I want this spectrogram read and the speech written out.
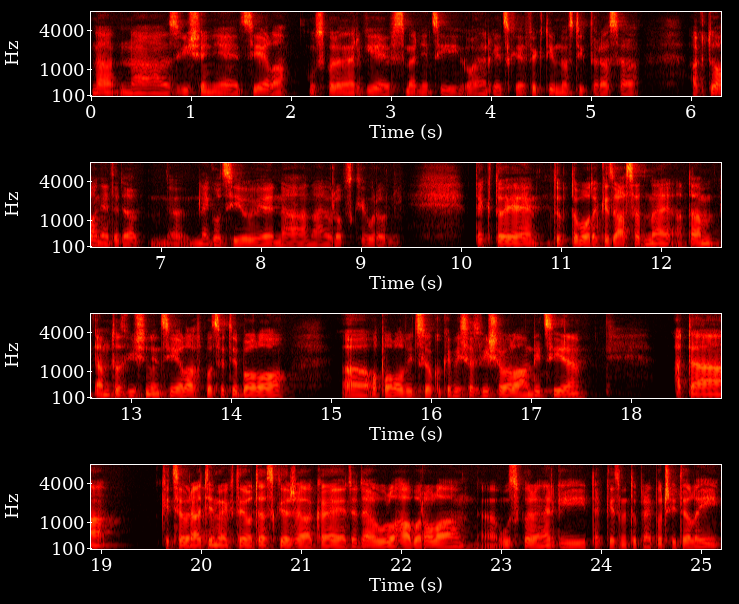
na, na zvýšenie cieľa úspor energie v smernici o energetickej efektívnosti, ktorá sa aktuálne teda e, negociuje na, na európskej úrovni. Tak to, je, to, to bolo také zásadné a tam, tamto zvýšenie cieľa v podstate bolo uh, o polovicu, ako keby sa zvyšovala ambícia. A tá, keď sa vrátime k tej otázke, že aká je teda úloha alebo rola e, úspor energií, tak keď sme to prepočítali,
